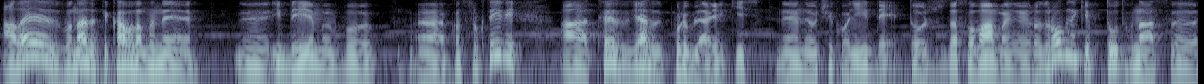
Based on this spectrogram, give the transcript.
але вона зацікавила мене е, ідеями в конструктиві. А це я полюбляю якісь е, неочікувані ідеї. Тож, за словами розробників, тут в нас е,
